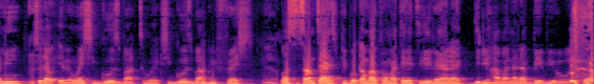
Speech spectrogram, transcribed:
I mean, so that even when she goes back to work, she goes back refreshed. Yeah. Because sometimes people come back from maternity leave and they're like, "Did you have another baby?" Or what?"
